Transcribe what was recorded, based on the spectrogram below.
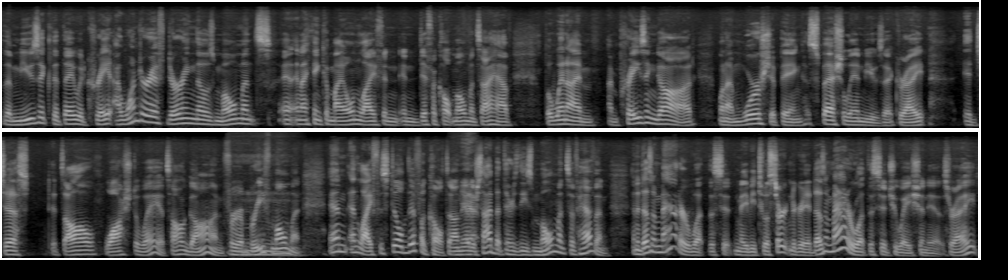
the music that they would create, I wonder if during those moments, and, and I think of my own life in, in difficult moments I have, but when I'm I'm praising God, when I'm worshiping, especially in music, right? It just it's all washed away. It's all gone for a brief mm. moment. And and life is still difficult on the other side, but there's these moments of heaven. And it doesn't matter what the sit maybe to a certain degree, it doesn't matter what the situation is, right?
